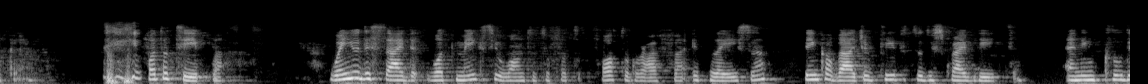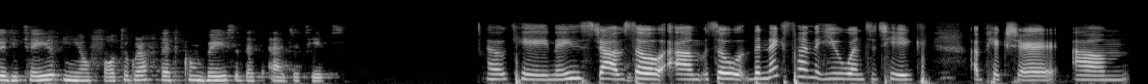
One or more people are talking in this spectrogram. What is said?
Okay. Photo tip. When you decide what makes you want to phot- photograph a place, think of adjectives to describe it and include a detail in your photograph that conveys that adjective. Okay, nice job. So, um, so the next time that you want to take a picture, um,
